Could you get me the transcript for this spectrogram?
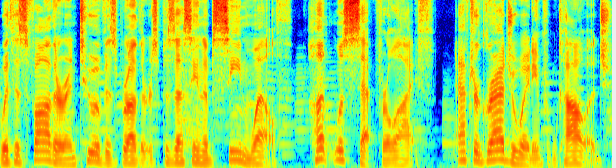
with his father and two of his brothers possessing obscene wealth, Hunt was set for life. After graduating from college,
